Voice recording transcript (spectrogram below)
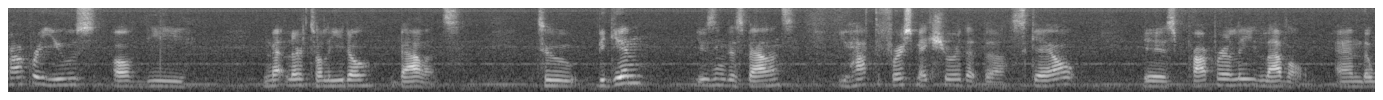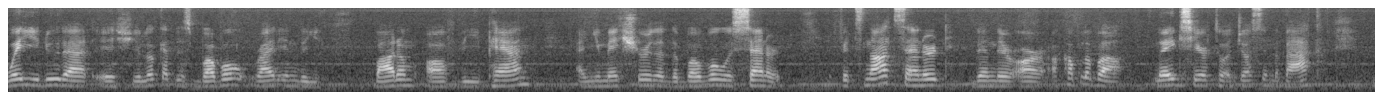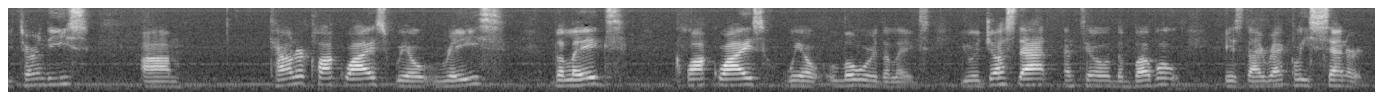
proper use of the Mettler Toledo balance. To begin using this balance, you have to first make sure that the scale is properly level. And the way you do that is you look at this bubble right in the bottom of the pan and you make sure that the bubble is centered. If it's not centered, then there are a couple of uh, legs here to adjust in the back. You turn these um, counterclockwise will raise the legs, clockwise will lower the legs. You adjust that until the bubble is directly centered.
